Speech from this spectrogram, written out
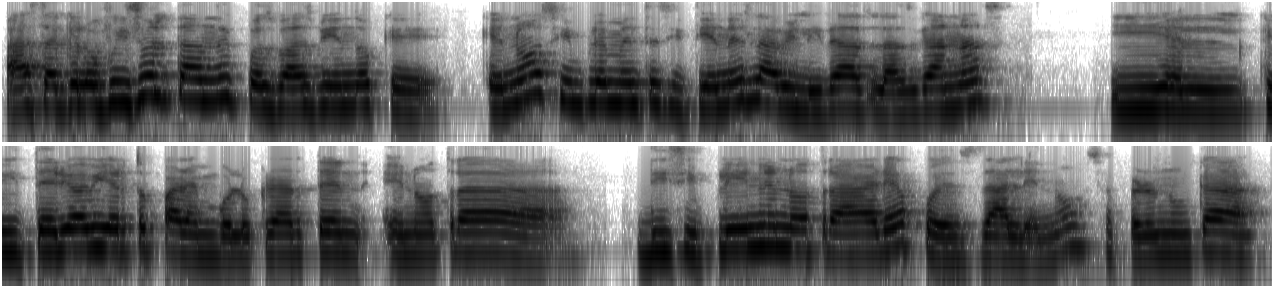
Hasta que lo fui soltando y pues vas viendo que, que no, simplemente si tienes la habilidad, las ganas y el criterio abierto para involucrarte en, en otra disciplina, en otra área, pues dale, ¿no? O sea, pero nunca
